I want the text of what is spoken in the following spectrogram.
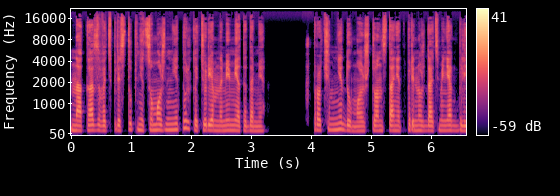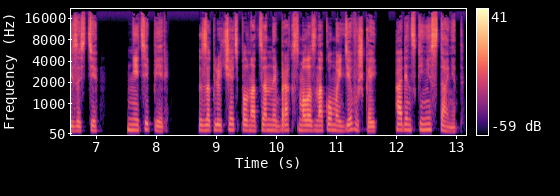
Наказывать преступницу можно не только тюремными методами. Впрочем, не думаю, что он станет принуждать меня к близости. Не теперь. Заключать полноценный брак с малознакомой девушкой Аринский не станет.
